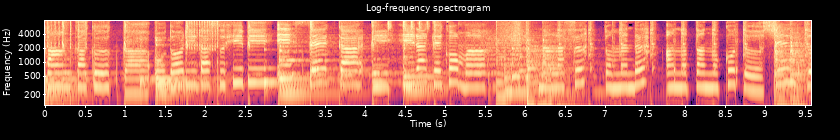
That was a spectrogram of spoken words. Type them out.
感覚が踊り出す日々。なたのこと心臓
